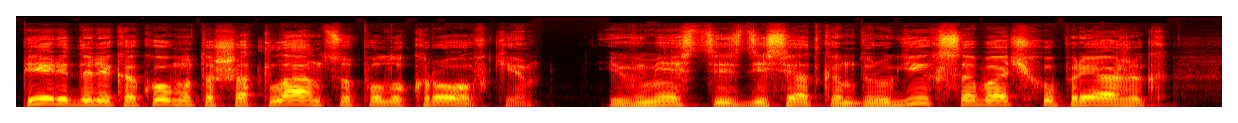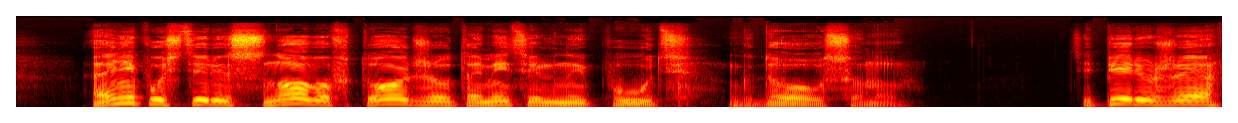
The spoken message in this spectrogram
передали какому-то шотландцу-полукровке — и вместе с десятком других собачьих упряжек они пустились снова в тот же утомительный путь к Доусону. Теперь уже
